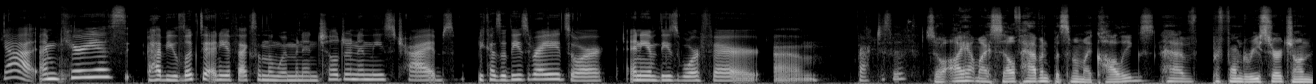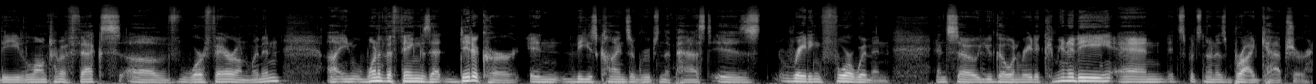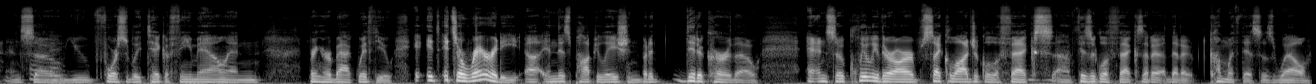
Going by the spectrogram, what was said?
Yeah, I'm curious. Have you looked at any effects on the women and children in these tribes because of these raids or any of these warfare um, practices? So I myself haven't, but some of my colleagues have performed research on the long-term effects of warfare on women. Uh, and one of the things that did occur in these kinds of groups in the past is raiding for women. And so you go and raid a community, and it's what's known as bride capture. And so Okay. you forcibly take a female and bring her back with you. It, it- it's a rarity uh, in this population, but it did occur though, and so clearly there are psychological effects, uh, physical effects that that come with this as well.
